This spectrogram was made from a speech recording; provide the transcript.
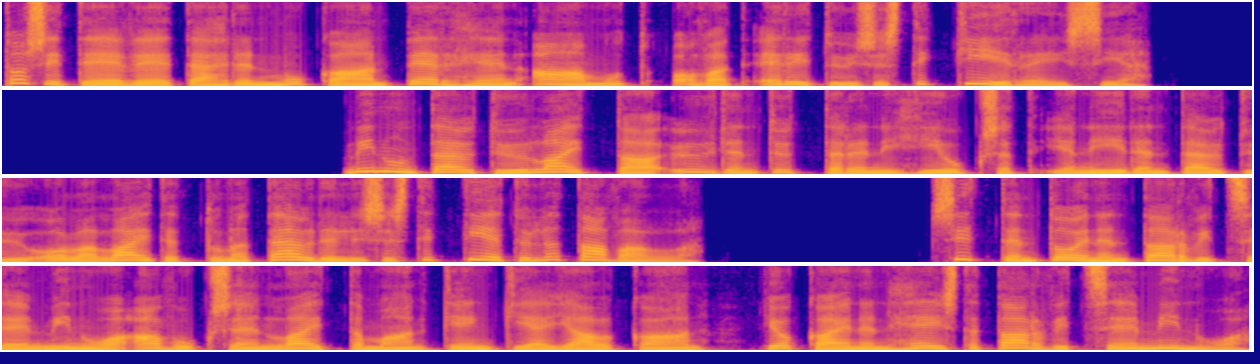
Tosi TV-tähden mukaan perheen aamut ovat erityisesti kiireisiä. Minun täytyy laittaa yhden tyttäreni hiukset ja niiden täytyy olla laitettuna täydellisesti tietyllä tavalla. Sitten toinen tarvitsee minua avukseen laittamaan kenkiä jalkaan, jokainen heistä tarvitsee minua.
